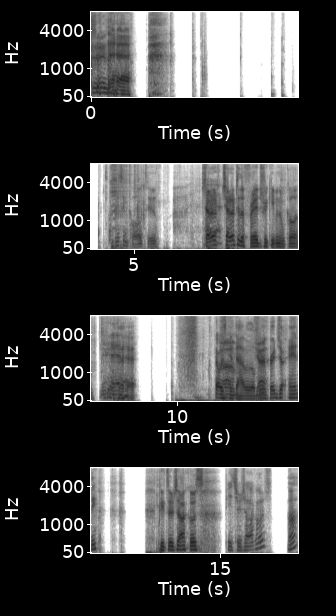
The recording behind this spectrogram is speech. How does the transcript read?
Cheers. Nice and cold too. Shout Oh, out, yeah. shout out to the fridge for keeping them cold. Yeah. it's always Um, good to have a little yeah. beer fridge, Andy. Pizza tacos? Pizza or tacos?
